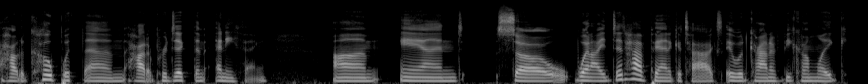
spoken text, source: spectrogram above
how to cope with them, how to predict them, anything. Um, and so when I did have panic attacks, it would kind of become like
